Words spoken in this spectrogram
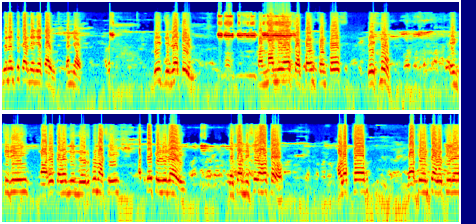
विनंती करण्यात येत आहे. धन्यवाद. बीड जिल्ह्यातील सन्माननीय सरपंच संतोष देशमुख यांची जी मारेकऱ्यांनी निर्गुण अशी हत्या केलेली आहे त्याच्या निषेधार्थ हडपसर वासियांच्या वतीने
